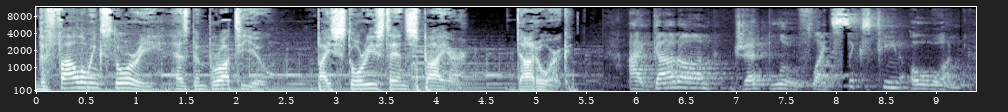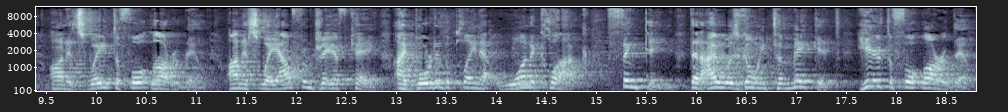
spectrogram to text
The following story has been brought to you by StoriesToInspire.org. I got on JetBlue flight 1601 on its way to Fort Lauderdale, on its way out from JFK. I boarded the plane at 1 o'clock thinking that I was going to make it here to Fort Lauderdale.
